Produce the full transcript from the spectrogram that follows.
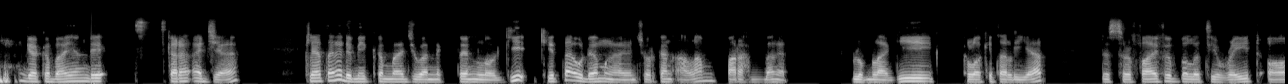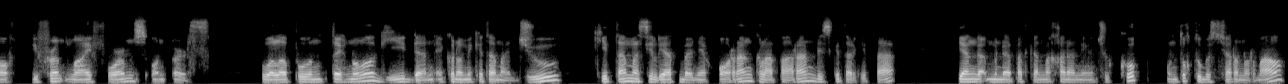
nggak kebayang deh. Sekarang aja, kelihatannya demi kemajuan teknologi, kita udah menghancurkan alam parah banget. Belum lagi kalau kita lihat the survivability rate of different life forms on Earth. Walaupun teknologi dan ekonomi kita maju, kita masih lihat banyak orang kelaparan di sekitar kita yang nggak mendapatkan makanan yang cukup untuk tumbuh secara normal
